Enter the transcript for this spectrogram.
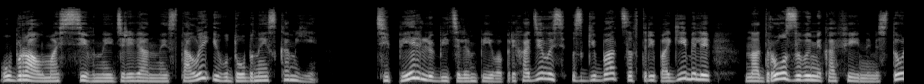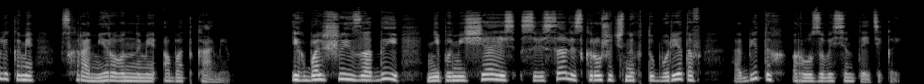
убрал массивные деревянные столы и удобные скамьи. Теперь любителям пива приходилось сгибаться в три погибели над розовыми кофейными столиками с хромированными ободками. Их большие зады, не помещаясь, свисали с крошечных табуретов, обитых розовой синтетикой.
